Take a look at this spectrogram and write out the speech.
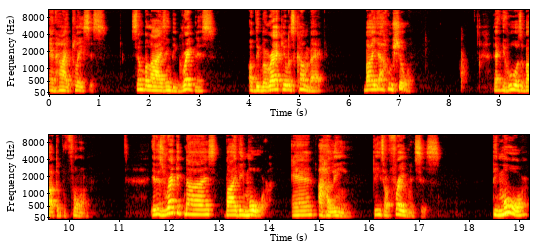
in high places, symbolizing the greatness of the miraculous comeback by Yahushua that Yahuwah is about to perform. It is recognized by the more and ahalim. These are fragrances. The more,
